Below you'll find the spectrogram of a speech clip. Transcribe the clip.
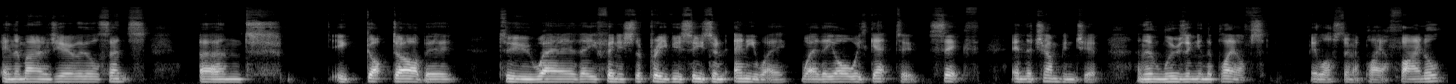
in the managerial sense, and he got Derby to where they finished the previous season anyway, where they always get to sixth in the championship, and then losing in the playoffs. They lost in a playoff final,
